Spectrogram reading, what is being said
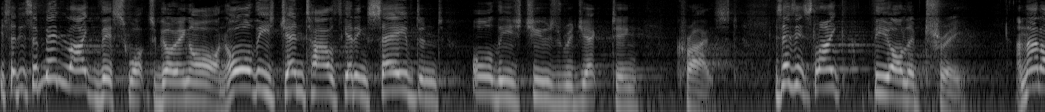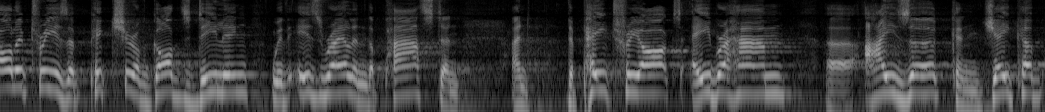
he said, it's a bit like this what's going on. All these Gentiles getting saved and all these Jews rejecting Christ. He says it's like the olive tree. And that olive tree is a picture of God's dealing with Israel in the past and, and the patriarchs, Abraham, uh, Isaac and Jacob,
